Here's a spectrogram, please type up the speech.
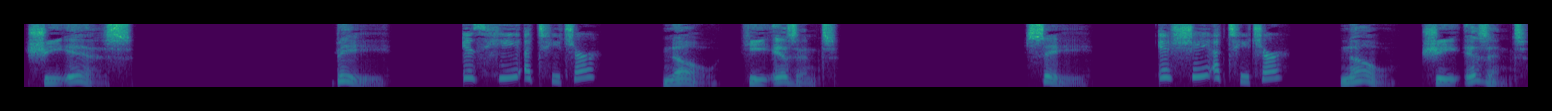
she is. B. Is he a teacher? No, he isn't. C. Is she a teacher? No, she isn't.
